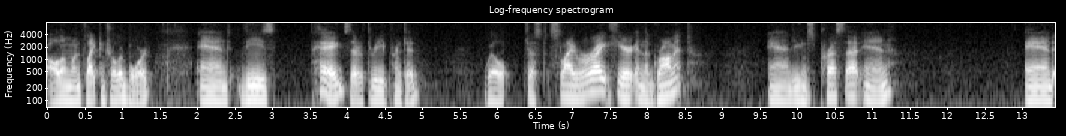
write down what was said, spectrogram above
all-in-one flight controller board, and these pegs that are 3D printed will just slide right here in the grommet, and you can just press that in, and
